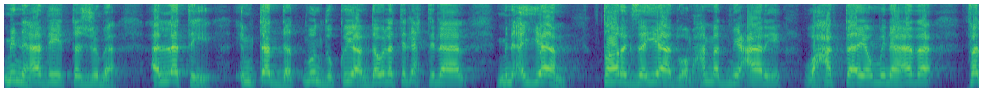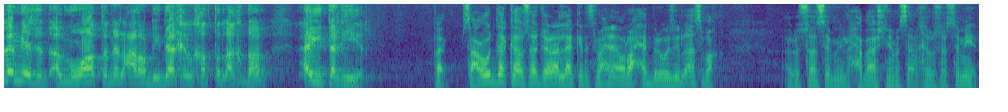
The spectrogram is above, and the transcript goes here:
من هذه التجربة التي امتدت منذ قيام دولة الاحتلال من أيام طارق زياد ومحمد ميعاري وحتى يومنا هذا فلم يجد المواطن العربي داخل الخط الأخضر أي تغيير. طيب سأعود لك أستاذ جلال لكن اسمح لي أن أرحب بالوزير الأسبق الأستاذ سمير الحباشني. مساء الخير أستاذ سمير.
